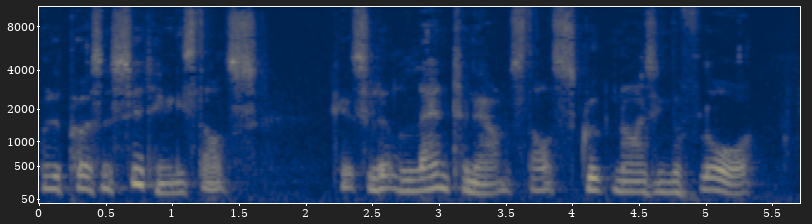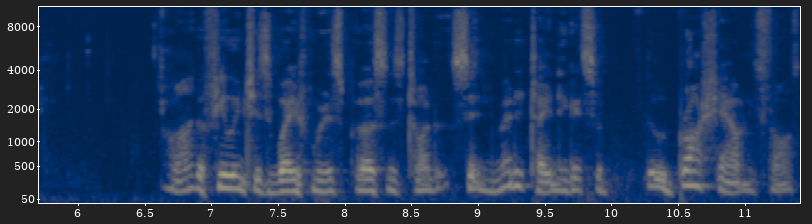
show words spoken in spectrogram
where the person's sitting, and he starts, gets a little lantern out and starts scrutinizing the floor. Like a few inches away from where this person's trying to sit and meditate, and he gets a little brush out and he starts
